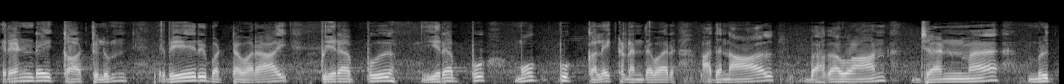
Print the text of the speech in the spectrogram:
இரண்டை காட்டிலும் வேறுபட்டவராய் பிறப்பு இறப்பு மூப்புக்களை கடந்தவர். அதனால் பகவான் ஜன்ம மிருத்யு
